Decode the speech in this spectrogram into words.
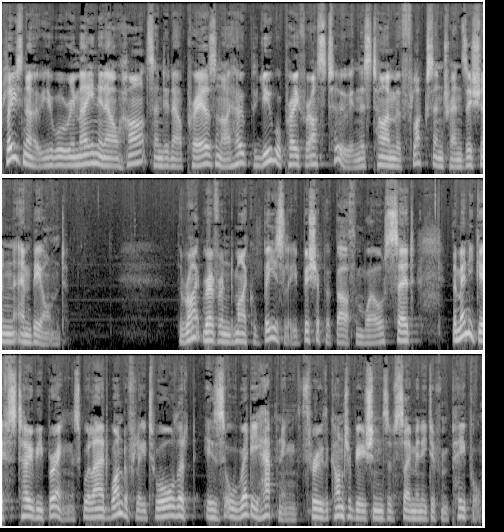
Please know you will remain in our hearts and in our prayers, and I hope you will pray for us too in this time of flux and transition and beyond. The Right Reverend Michael Beasley, Bishop of Bath and Wells, said, the many gifts Toby brings will add wonderfully to all that is already happening through the contributions of so many different people.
